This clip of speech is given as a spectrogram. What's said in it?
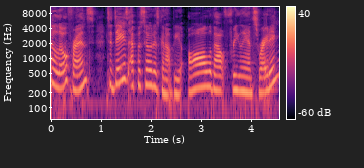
Hello, friends. Today's episode is going to be all about freelance writing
